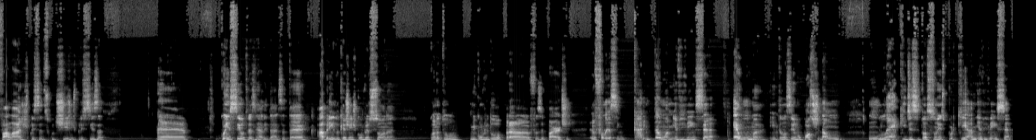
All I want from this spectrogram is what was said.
falar, a gente precisa discutir, a gente precisa é, conhecer outras realidades, até abrindo o que a gente conversou, né? Quando tu me convidou para fazer parte, eu falei assim, cara, então a minha vivência é uma, então assim eu não posso te dar um, um leque de situações porque a minha vivência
